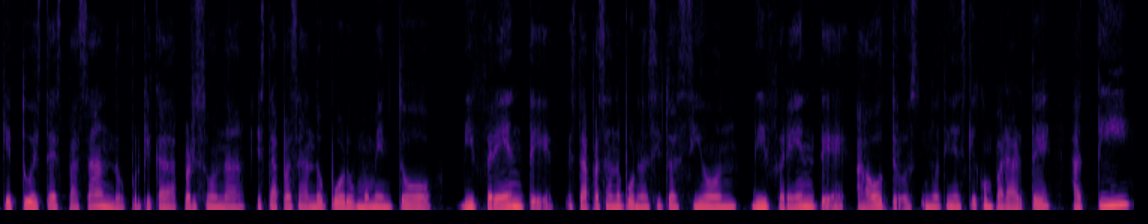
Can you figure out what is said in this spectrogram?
que tú estés pasando, porque cada persona está pasando por un momento diferente, está pasando por una situación diferente a otros y no tienes que compararte a ti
